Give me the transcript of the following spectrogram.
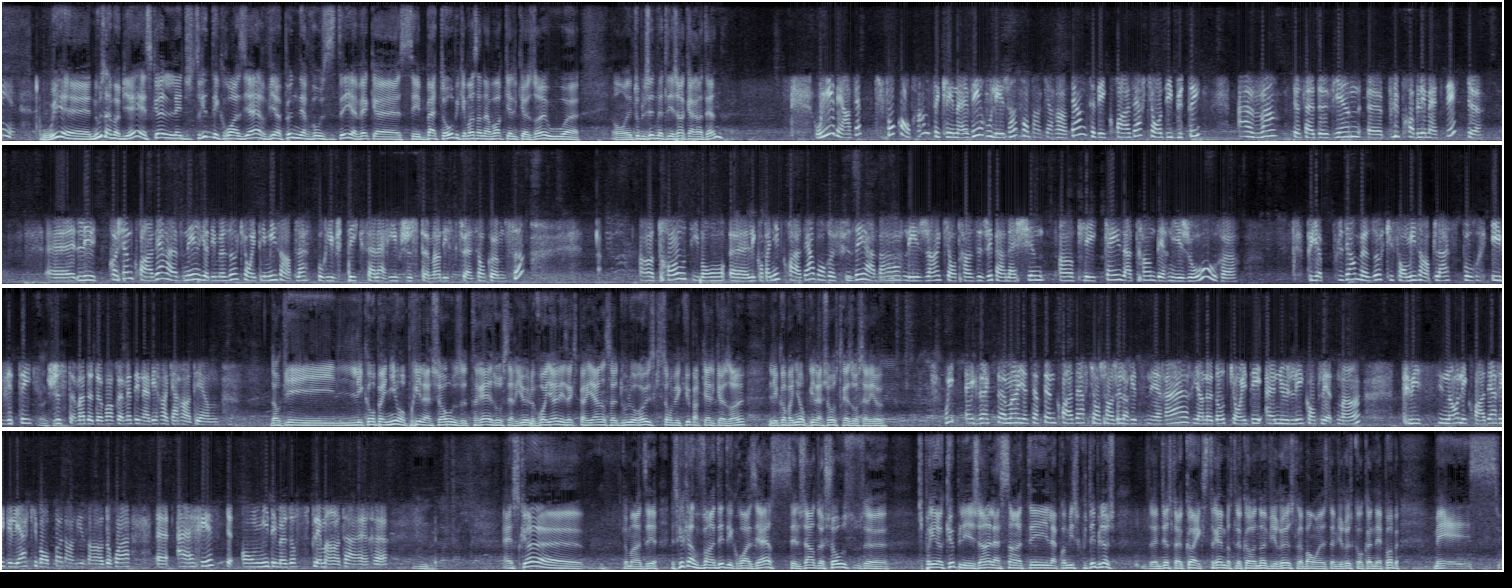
Oui, euh, nous, ça va bien. Est-ce que l'industrie des croisières vit un peu de nervosité avec euh, ces bateaux, puis commence à en avoir quelques-uns où euh, on est obligé de mettre les gens en quarantaine? Oui, mais en fait, ce qu'il faut comprendre, c'est que les navires où les gens sont en quarantaine, c'est des croisières qui ont débuté avant que ça devienne euh, plus problématique. Les prochaines croisières à venir, il y a des mesures qui ont été mises en place pour éviter que ça arrive justement des situations comme ça. Entre autres, ils vont, euh, les compagnies de croisière vont refuser à bord les gens qui ont transigé par la Chine entre les 15 à 30 derniers jours. Puis il y a plusieurs mesures qui sont mises en place pour éviter justement de devoir remettre des navires en quarantaine. Donc, les, les compagnies ont pris la chose très au sérieux. Le voyant les expériences douloureuses qui sont vécues par quelques-uns, les compagnies ont pris la chose très au sérieux. Exactement. Il y a certaines croisières qui ont changé leur itinéraire. Il y en a d'autres qui ont été annulées complètement. Puis sinon, les croisières régulières qui vont pas dans les endroits euh, à risque ont mis des mesures supplémentaires. Est-ce que, euh, comment dire, est-ce que quand vous vendez des croisières, c'est le genre de choses euh, qui préoccupent les gens, la santé, la promiscuité? Puis là, je- vous allez me dire c'est un cas extrême parce que le coronavirus, bon, c'est un virus qu'on connaît pas. ben, Mais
